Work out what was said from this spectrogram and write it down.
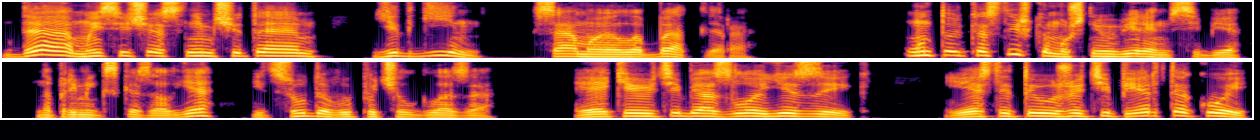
Да, мы сейчас с ним читаем Едгин Самуэла Батлера. Он только слишком уж не уверен в себе, напрямик сказал я, и Цуда выпучил глаза. Эки у тебя злой язык. Если ты уже теперь такой,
